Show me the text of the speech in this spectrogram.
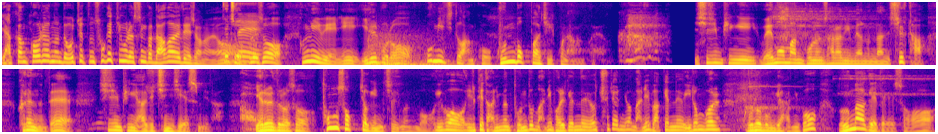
약간 꺼렸는데 어쨌든 소개팅을 했으니까 나가야 되잖아요. 그쵸. 네. 그래서 황리위엔이 일부러 꾸미지도 않고 군복 바지 입고 나간 거예요. 시진핑이 외모만 보는 사람이면 난 싫다 그랬는데 시진핑이 아주 진지했습니다. 예를 들어서 통속적인 질문, 뭐 이거 이렇게 다니면 돈도 많이 벌겠네요, 출연료 많이 받겠네요 이런 걸 물어본 게 아니고 음악에 대해서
